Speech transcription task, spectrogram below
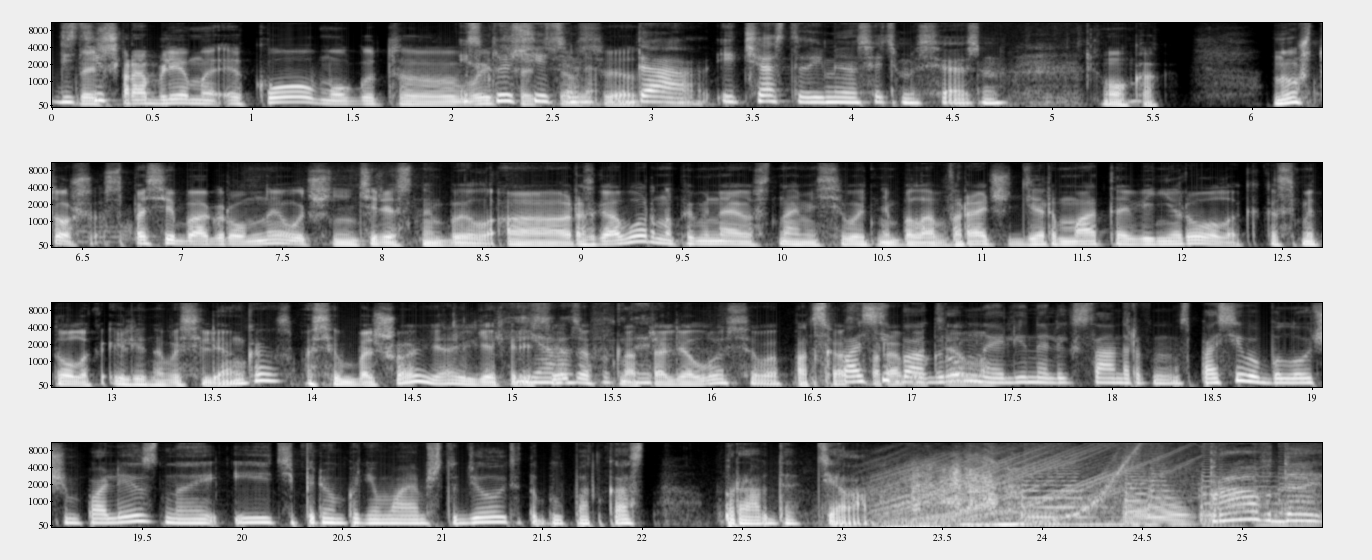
есть детишки проблемы ЭКО могут э, быть с этим исключительно, да, и часто именно с этим и связано. О, как. Ну что ж, спасибо огромное, очень интересный был а, разговор. Напоминаю, с нами сегодня была врач-дерматовенеролог, косметолог Элина Василенко. Спасибо большое. Я Илья Переседов, благодарю. Наталья Лосева, подкаст Спасибо огромное, Элина Александровна. Спасибо, было очень полезно. И теперь мы понимаем, что делать. Это был подкаст «Правда. Тело». Правда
